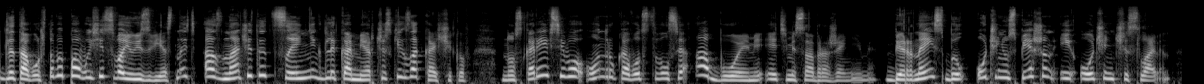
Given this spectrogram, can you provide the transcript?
для того, чтобы повысить свою известность, а значит и ценник для коммерческих заказчиков. Но, скорее всего, он руководствовался обоими этими соображениями. Бернейс был очень успешен и очень тщеславен –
